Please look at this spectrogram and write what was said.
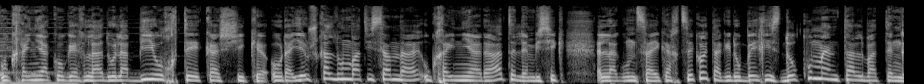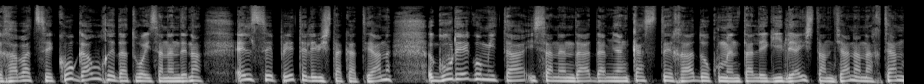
Ukrainiako gerla duela bi urte kasik orai Euskaldun bat izan da, eh? Ukrainiarat lehenbizik laguntza ekartzeko eta gero berriz dokumental baten grabatzeko gaur edatua izanen dena LCP telebistakatean. Gure gomita izanen da Damian Kastera dokumental egilea istantean, anartean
